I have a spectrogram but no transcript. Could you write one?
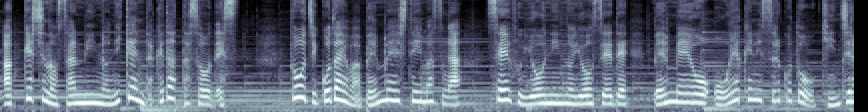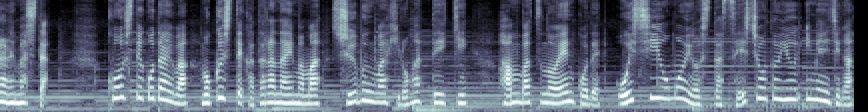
厚岸の山林の2軒だけだったそうです。当時五代は弁明していますが政府容認の要請で弁明を公にすることを禁じられました。こうして五代は目して語らないまま秋分は広がっていき反発の縁故で美味しい思いをした清少というイメージが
